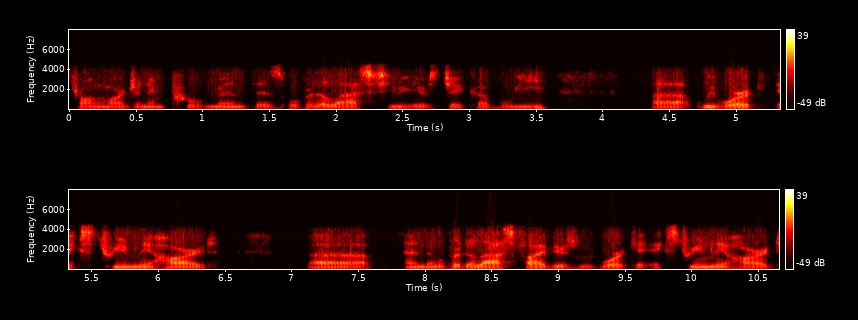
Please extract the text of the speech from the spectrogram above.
strong margin improvement is over the last few years, Jacob, we we work extremely hard, and over the last five years, we've worked extremely hard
